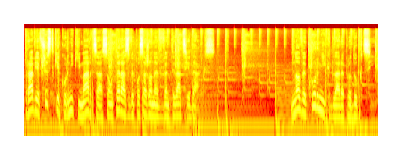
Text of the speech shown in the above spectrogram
Prawie wszystkie kurniki Marca są teraz wyposażone w wentylację DAX. Nowy kurnik dla reprodukcji.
